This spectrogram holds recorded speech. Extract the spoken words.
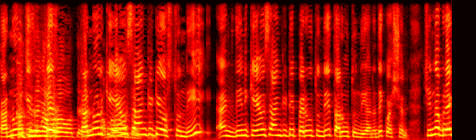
కర్నూలుకి ఉండే-. కర్నూలుకి ఏం. శాంక్టిటీ వస్తుంది అండ్ దీనికి ఏం శాంక్టిటీ పెరుగుతుంది తరుగుతుంది అన్నది క్వశ్చన్ చిన్న బ్రేక్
